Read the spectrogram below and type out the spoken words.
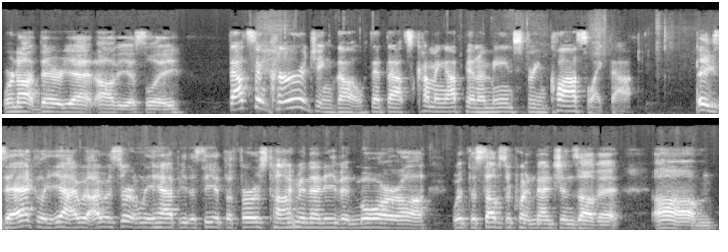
we're not there yet, obviously. That's encouraging, though, that that's coming up in a mainstream class like that. Exactly. Yeah, I, w- I was certainly happy to see it the first time, and then even more uh, with the subsequent mentions of it. Um,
